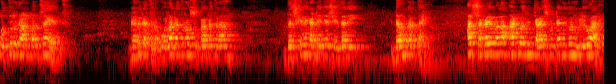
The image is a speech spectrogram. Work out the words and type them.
ओतूर ग्रामपंचायत घनकचरा ओला कचरा सुका कचरा दशकिने घाटाच्या शेजारी डम करत आहे. आज सकाळी मला आठ वाजून चाळीस मिनिटांनी दोन व्हिडिओ आले.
